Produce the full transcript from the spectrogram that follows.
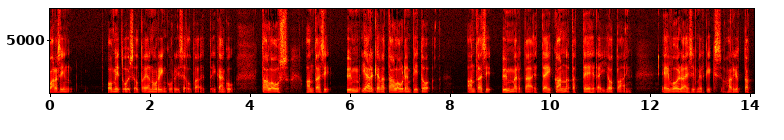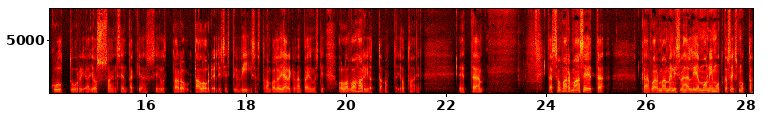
varsin omituiselta ja nurinkuriselta, että ikään kuin talous antaisi, järkevä taloudenpito antaisi ymmärtää, että ei kannata tehdä jotain. Ei voida esimerkiksi harjoittaa kulttuuria jossain, sen takia se ei ole taloudellisesti viisasta. On paljon järkevämpää ilmeisesti olla vaan harjoittamatta jotain. Että tässä on varmaan se, että tämä varmaan menisi vähän liian monimutkaiseksi, mutta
